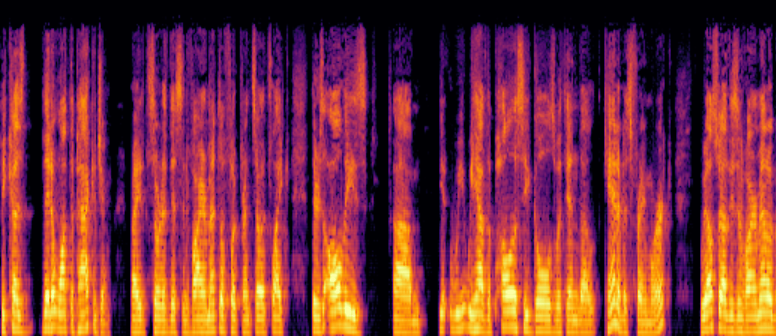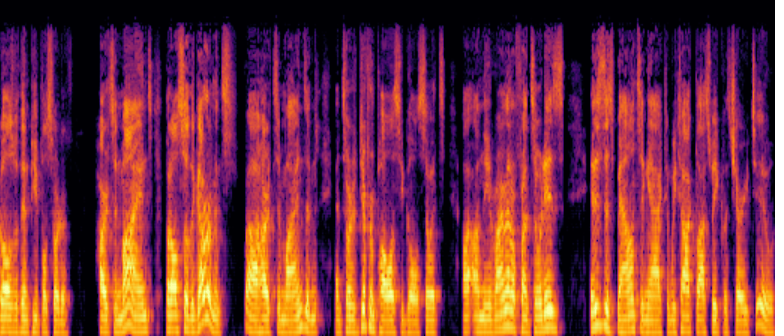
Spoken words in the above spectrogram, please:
because they don't want the packaging right? It's sort of this environmental footprint. So it's like there's all these um, we, we have the policy goals within the cannabis framework. We also have these environmental goals within people's sort of hearts and minds but also the government's uh, hearts and minds and and sort of different policy goals. So it's uh, on the environmental front so it is it is this balancing act and we talked last week with sherry too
